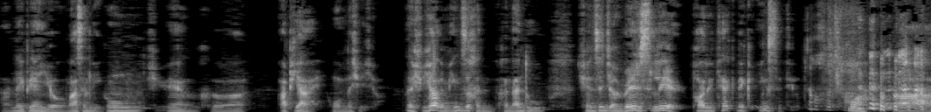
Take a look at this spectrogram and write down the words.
啊，那边有麻省理工学院和 RPI，我们的学校。那学校的名字很很难读，全称叫 Rensselaer Polytechnic Institute。哦，好长。哇，啊，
